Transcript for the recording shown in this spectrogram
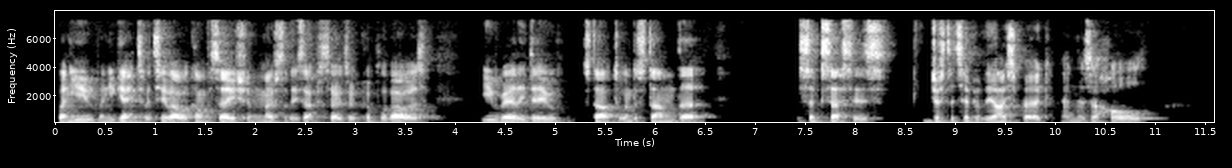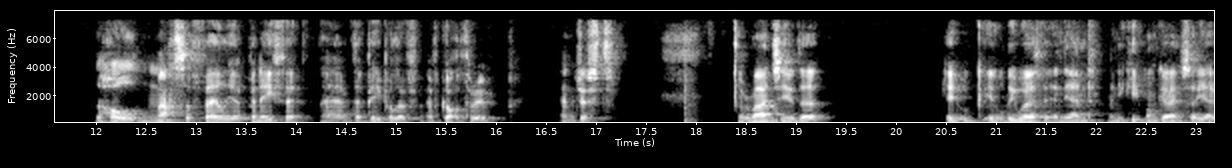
when you when you get into a two hour conversation, most of these episodes are a couple of hours, you really do start to understand that success is just the tip of the iceberg, and there's a whole the whole mass of failure beneath it um, that people have, have got through, and just reminds you that it it will be worth it in the end when you keep on going. So yeah,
